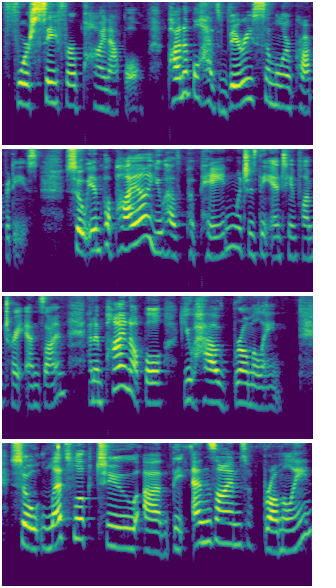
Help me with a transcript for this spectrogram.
for safer pineapple. Pineapple has very similar properties. So in papaya, you have papain, which is the anti-inflammatory enzyme, and in pineapple, you have bromelain. So let's look to uh, the enzymes bromelain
